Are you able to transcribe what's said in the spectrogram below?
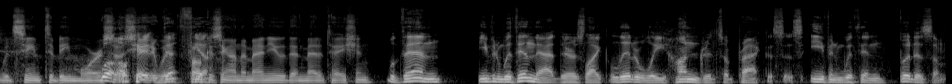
would seem to be more Well, okay, associated with then- yeah. focusing on the menu than meditation? Well, then, even within that, there's like literally hundreds of practices, even within Buddhism.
